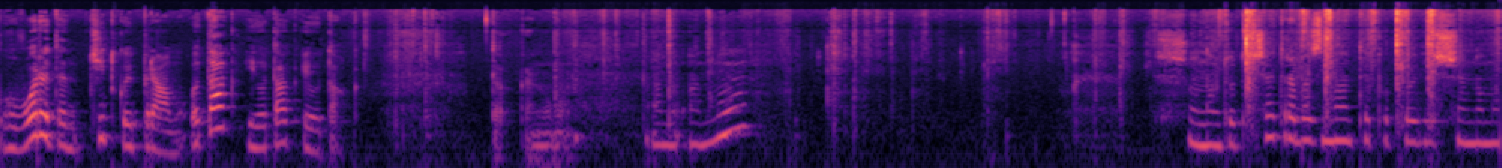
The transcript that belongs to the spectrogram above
говорите чітко і прямо: отак, і отак, і отак. Так, ану, ану, ану. Що нам тут ще треба знати по повішеному?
